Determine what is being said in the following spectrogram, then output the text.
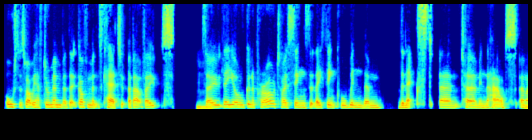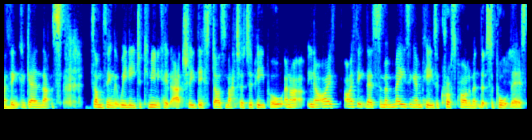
also as well we have to remember that governments care to, about votes. Mm. So they are going to prioritise things that they think will win them the next um, term in the House. And mm. I think, again, that's something that we need to communicate that actually this does matter to people. And i you know i i think there's some amazing mps across parliament that support mm. this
